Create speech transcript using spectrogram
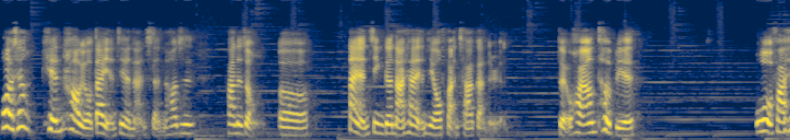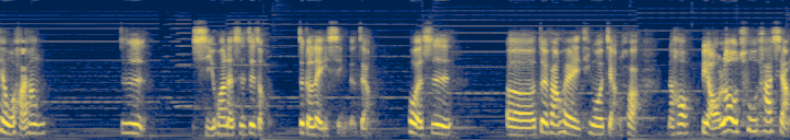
我好像偏好有戴眼镜的男生，然后就是他那种呃戴眼镜跟拿下眼镜有反差感的人，对，我好像特别。我有发现，我好像就是喜欢的是这种这个类型的这样，或者是呃，对方会听我讲话，然后表露出他想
